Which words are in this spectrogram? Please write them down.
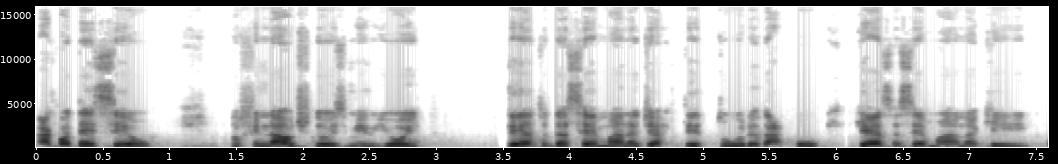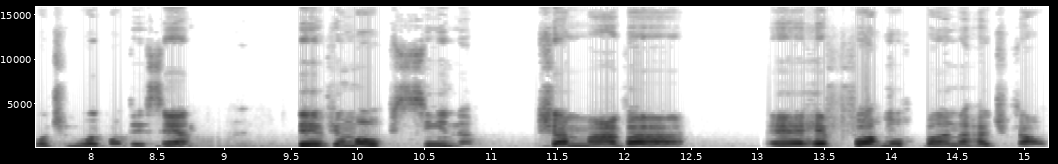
aconteceu no final de 2008 dentro da Semana de Arquitetura da PUC, que é essa semana que continua acontecendo, teve uma oficina chamava é, Reforma Urbana Radical,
